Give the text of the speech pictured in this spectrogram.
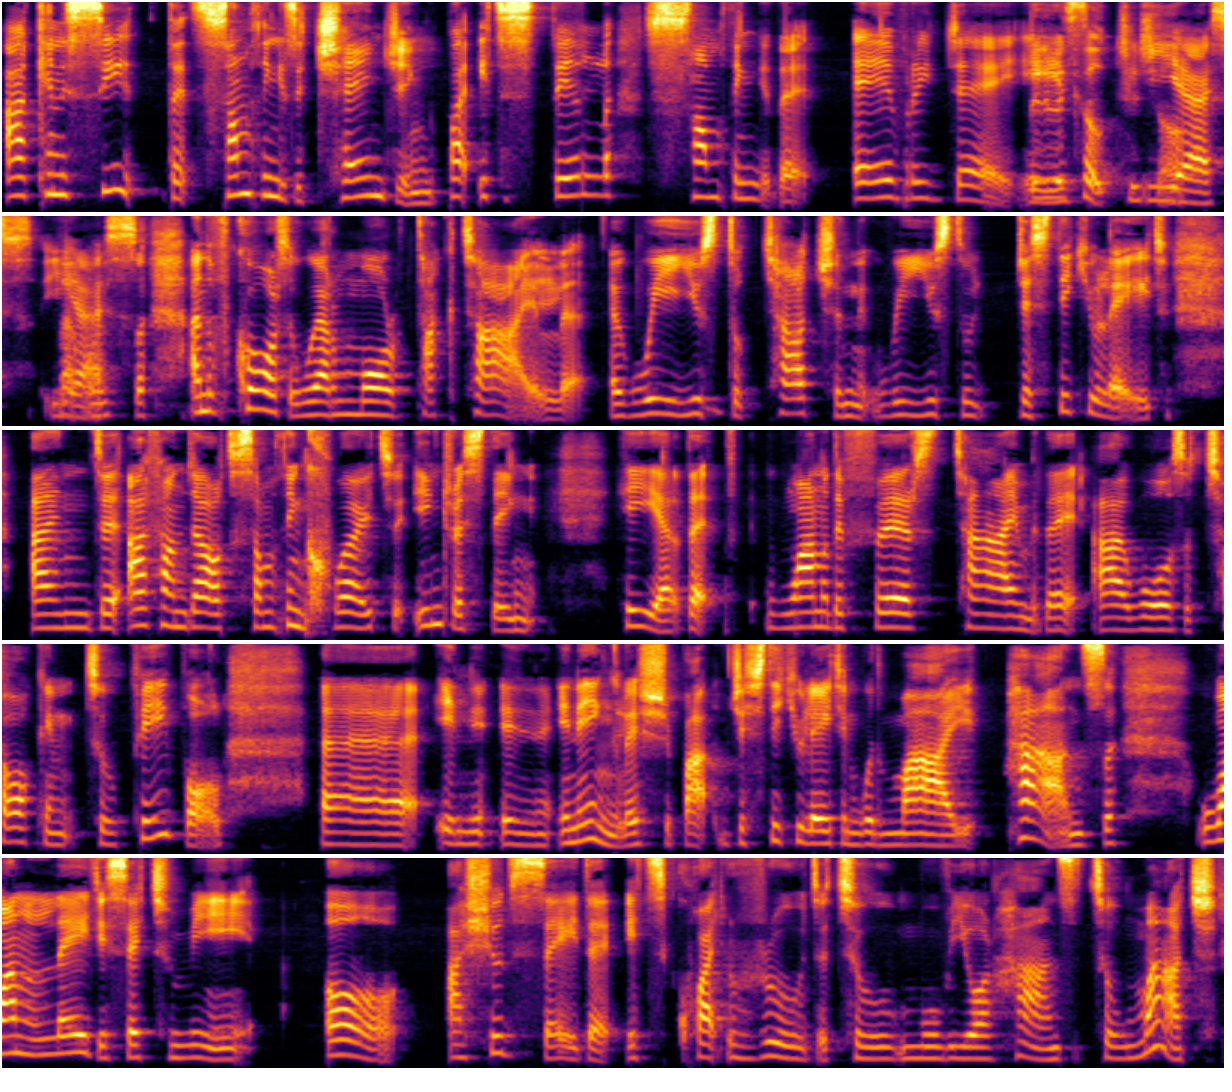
I can see that something is changing, but it's still something that every day Bit of a culture shock. Yes, that yes. And of course, we are more tactile. We used to touch and we used to gesticulate. And uh, I found out something quite interesting here that one of the first time that I was talking to people uh, in, in in English, but gesticulating with my hands, one lady said to me, "Oh, I should say that it's quite rude to move your hands too much.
